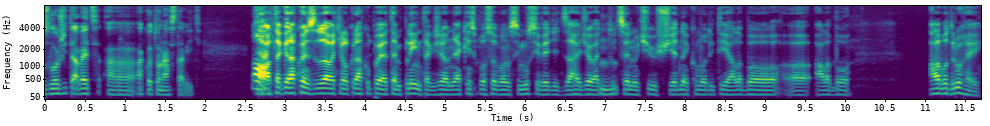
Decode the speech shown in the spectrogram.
zložitá vec, ako to nastaviť. No, ale tak nakoniec dodávateľ nakupuje aj ten plyn, takže on nejakým spôsobom si musí vedieť zahedžovať mm. tú cenu, či už jednej komodity, alebo, uh, alebo, alebo druhej.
